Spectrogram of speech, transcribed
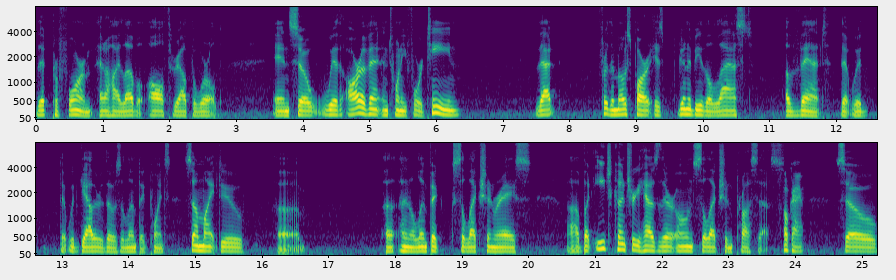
that perform at a high level all throughout the world. And so with our event in 2014, that for the most part is going to be the last event that would that would gather those Olympic points. Some might do uh, a, an Olympic selection race, uh, but each country has their own selection process. Okay. So,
